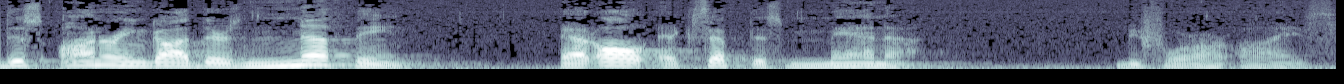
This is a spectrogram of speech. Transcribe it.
dishonoring God. There's nothing at all except this manna before our eyes.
